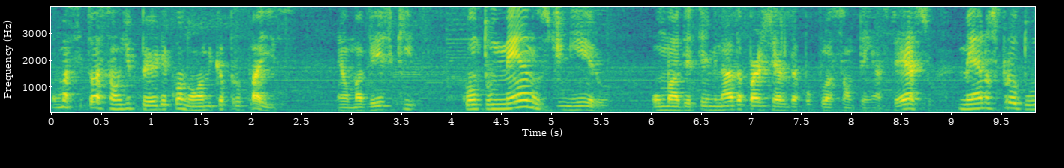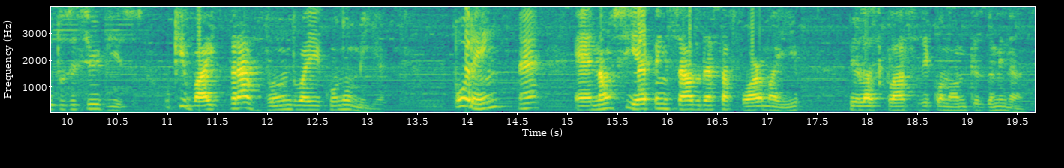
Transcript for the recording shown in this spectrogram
uma situação de perda econômica para o país. É uma vez que quanto menos dinheiro uma determinada parcela da população tem acesso, menos produtos e serviços, o que vai travando a economia. Porém, né, é, não se é pensado dessa forma aí pelas classes econômicas dominantes,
